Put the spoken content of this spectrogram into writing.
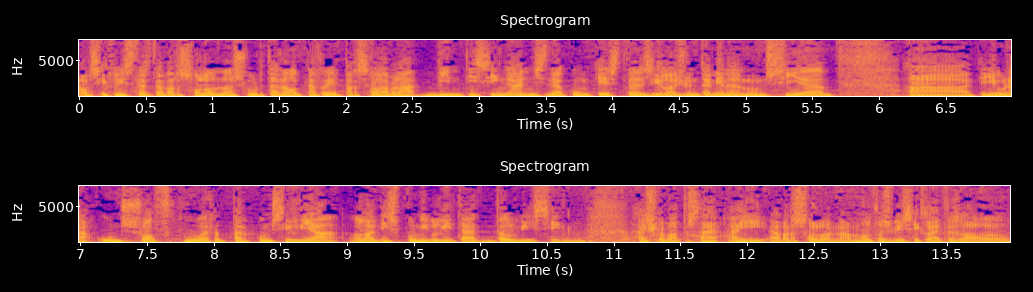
Els ciclistes de Barcelona surten al carrer per celebrar 25 anys de conquestes i l'Ajuntament anuncia uh, que hi haurà un software per conciliar la disponibilitat del bicing. Això va passar ahir a Barcelona. Moltes bicicletes al,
